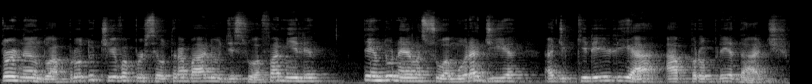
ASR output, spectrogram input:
tornando-a produtiva por seu trabalho ou de sua família, tendo nela sua moradia, adquirir-lhe-á a propriedade.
